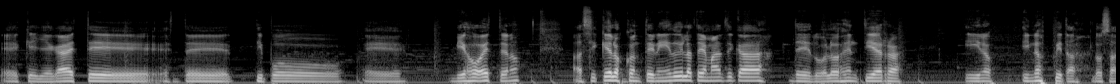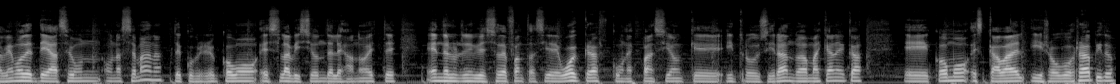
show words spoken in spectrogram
Eh, que llega este, este tipo eh, viejo este, ¿no? Así que los contenidos y la temática de duelos en tierra inhóspitas lo sabemos desde hace una semana. Descubrieron cómo es la visión del lejano oeste en el universo de fantasía de Warcraft con una expansión que introducirá nuevas mecánicas eh, como excavar y robo rápido.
